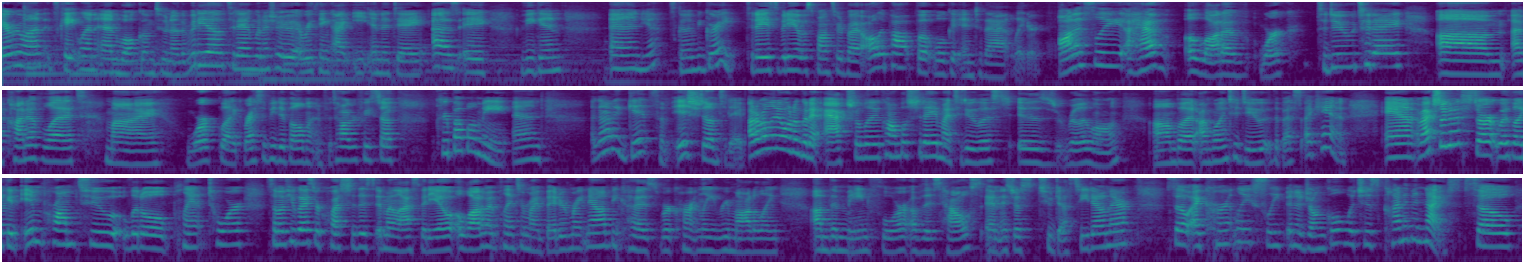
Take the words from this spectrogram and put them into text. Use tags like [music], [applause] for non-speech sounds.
Hey everyone, it's Caitlin and welcome to another video. Today I'm going to show you everything I eat in a day as a vegan and yeah, it's gonna be great. Today's video was sponsored by Olipop, but we'll get into that later. Honestly, I have a lot of work to do today. Um, I've kind of let my work like recipe development and photography stuff creep up on me and I gotta get some ish done today. I don't really know what I'm gonna actually accomplish today. My to-do list is really long, um, but I'm going to do the best I can. And I'm actually gonna start with like an impromptu little plant tour. Some of you guys requested this in my last video. A lot of my plants are in my bedroom right now because we're currently remodeling um, the main floor of this house and it's just too dusty down there. So I currently sleep in a jungle, which has kind of been nice. So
